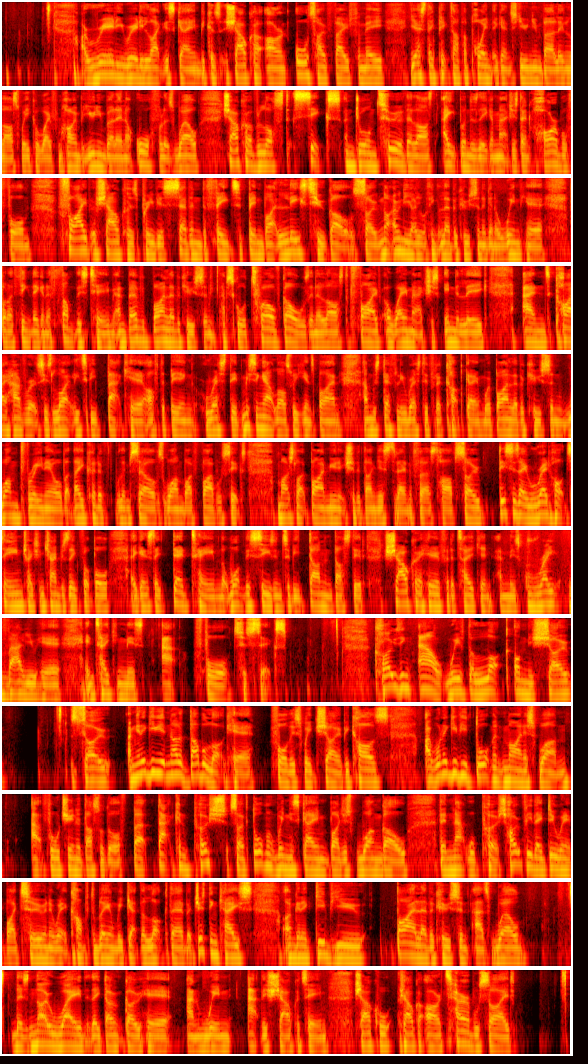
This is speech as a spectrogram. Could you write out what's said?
I really, really like this game because Schalke are an auto fade for me. Yes, they picked up a point against Union Berlin last week away from home, but Union Berlin are awful as well. Schalke have lost six and drawn two of their last eight Bundesliga matches. They're in horrible form. Five of Schalke's previous seven defeats have been by at least two goals. So not only I think Leverkusen are going to win here, but I think they're going to thump this team. And Bayer Leverkusen have scored 12 goals in their last five away matches in the league. And Kai Havertz is likely to be back here after being rested, missing out last week against Bayern, and was definitely rested for the cup game where Bayer Leverkusen won 3 0, but they could have themselves won by five or six, much like Bayern Munich should have done yesterday in the first half. So this is a red hot team chasing Champions League football against a dead team that want this season to be done and dusted. Schalke here for the taking, and there's great value here in taking this at four to six. Closing out with the lock on this show. So I'm going to give you another double lock here for this week's show because I want to give you Dortmund minus one at Fortuna Dusseldorf, but that can push. So if Dortmund win this game by just one goal, then that will push. Hopefully they do win it by two and they win it comfortably and we get the lock there. But just in case, I'm going to give you Bayer Leverkusen as well. There's no way that they don't go here and win at this Schalke team. Schalke, Schalke are a terrible side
